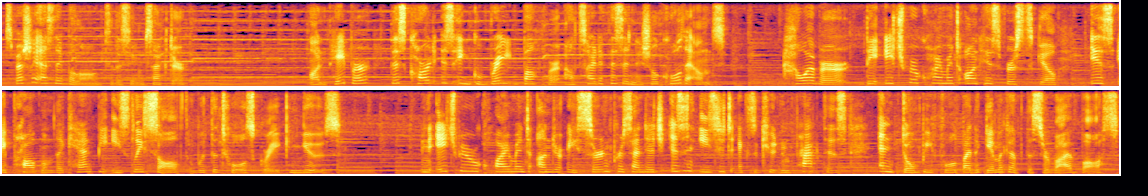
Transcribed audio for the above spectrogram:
especially as they belong to the same sector. On paper, this card is a great buffer outside of his initial cooldowns, However, the HP requirement on his first skill is a problem that can't be easily solved with the tools Gray can use. An HP requirement under a certain percentage isn't easy to execute in practice, and don't be fooled by the gimmick of the Survive boss.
